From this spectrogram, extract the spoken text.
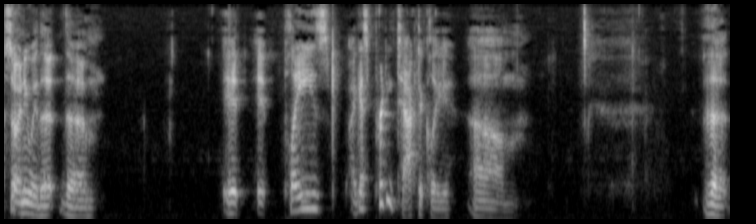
So anyway, the the it it plays, I guess, pretty tactically. Um, the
